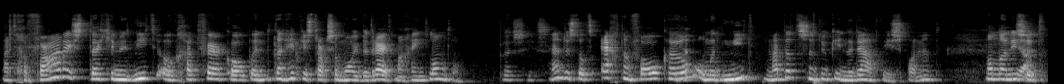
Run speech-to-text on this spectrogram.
Maar het gevaar is dat je het niet ook gaat verkopen. En dan heb je straks een mooi bedrijf, maar geen klanten. Precies. Hè? Dus dat is echt een valkuil Ja. om het niet... Maar dat is natuurlijk inderdaad weer spannend. Want dan is Ja. het,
